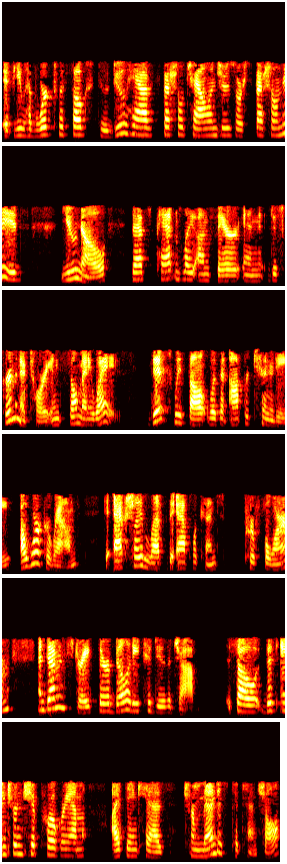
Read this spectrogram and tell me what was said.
if you have worked with folks who do have special challenges or special needs, you know that's patently unfair and discriminatory in so many ways. This we felt was an opportunity, a workaround to actually let the applicant perform and demonstrate their ability to do the job. So this internship program, I think, has tremendous potential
